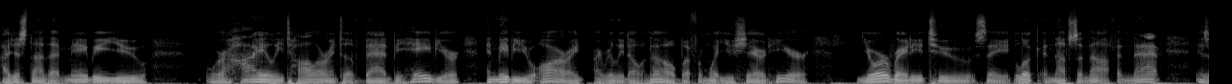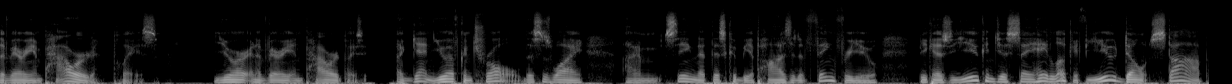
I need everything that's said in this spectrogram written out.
I just thought that maybe you were highly tolerant of bad behavior, and maybe you are. I, I really don't know. But from what you shared here, you're ready to say, look, enough's enough. And that is a very empowered place you're in a very empowered place. Again, you have control. This is why I'm seeing that this could be a positive thing for you because you can just say, hey, look, if you don't stop,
